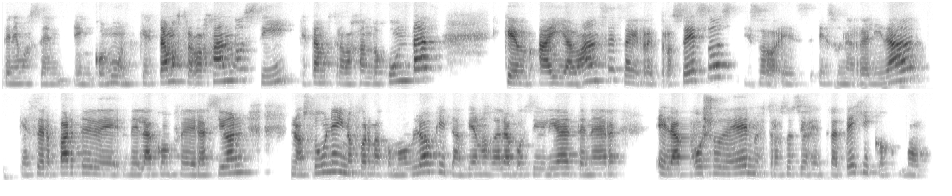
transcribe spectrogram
tenemos en, común. Que estamos trabajando, sí, que estamos trabajando juntas, que hay avances, hay retrocesos, eso es, una realidad, que ser parte de, la confederación nos une y nos forma como bloque y también nos da la posibilidad de tener el apoyo de nuestros socios estratégicos, como,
